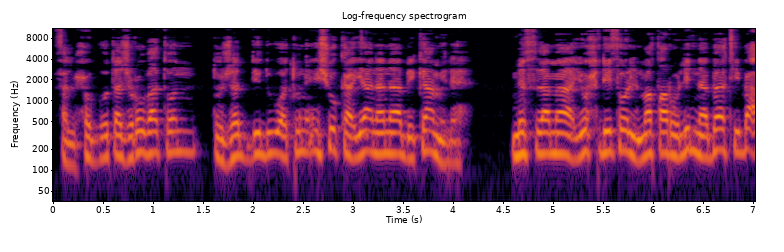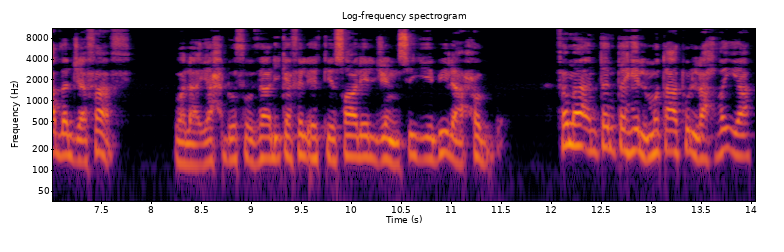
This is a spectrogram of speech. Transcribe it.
فالحب تجربة تجدد وتنعش كياننا بكامله مثل ما يحدث المطر للنبات بعد الجفاف ولا يحدث ذلك في الاتصال الجنسي بلا حب. فما أن تنتهي المتعة اللحظية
